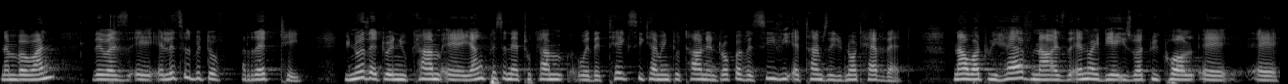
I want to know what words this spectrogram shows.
Number one, there was a, a little bit of red tape. You know that when you come, a young person had to come with a taxi coming to town and drop off a CV. At times, they did not have that. Now, what we have now as the NYDA is what we call a, a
